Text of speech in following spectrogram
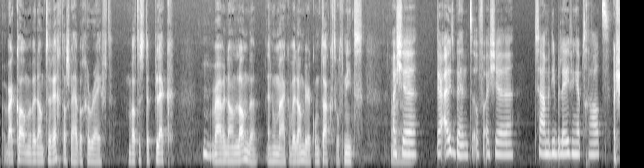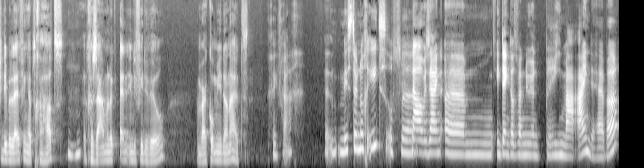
waar komen we dan terecht als we hebben geraved? Wat is de plek hmm. waar we dan landen? En hoe maken we dan weer contact of niet? Als je eruit bent of als je samen die beleving hebt gehad. Als je die beleving hebt gehad, mhm. gezamenlijk en individueel, waar kom je dan uit? Geen vraag. Eh, mist er nog iets? Of, uh... Nou, we zijn. Um, ik denk dat we nu een prima einde hebben.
